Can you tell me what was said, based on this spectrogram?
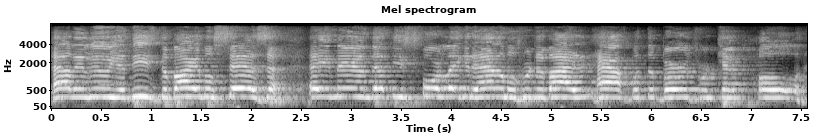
Hallelujah. These, the Bible says, amen, that these four legged animals were divided in half, but the birds were kept whole.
